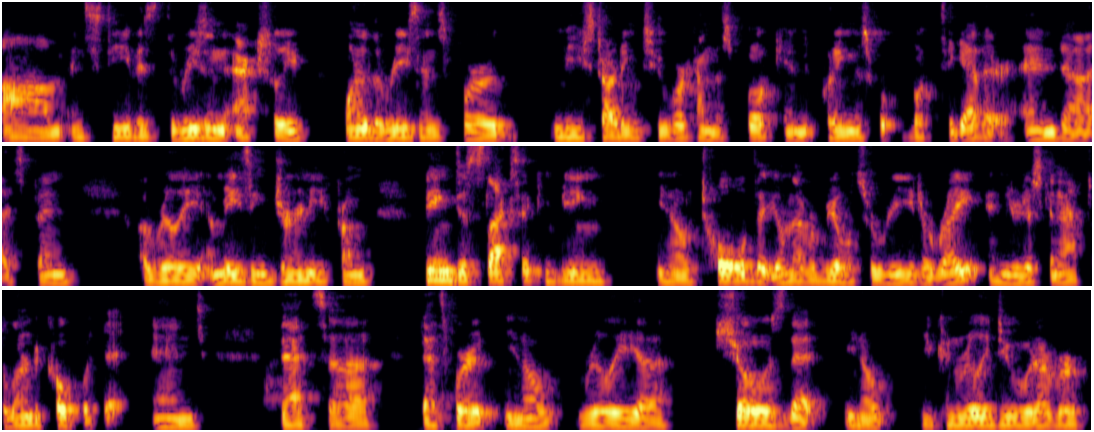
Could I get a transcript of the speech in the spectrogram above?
um, and Steve is the reason, actually, one of the reasons for me starting to work on this book and putting this book together. And uh, it's been a really amazing journey from being dyslexic and being you know told that you'll never be able to read or write and you're just going to have to learn to cope with it and that's uh that's where it you know really uh shows that you know you can really do whatever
